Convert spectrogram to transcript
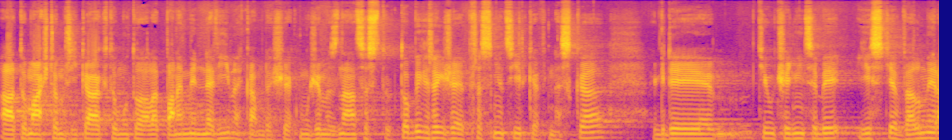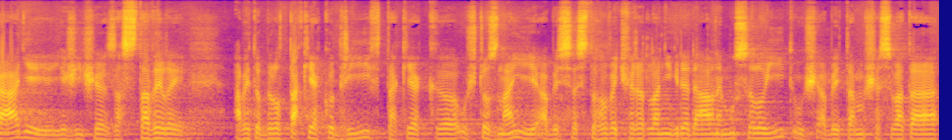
A Tomáš tam říká k tomuto, ale pane, my nevíme, kam jdeš, jak můžeme znát cestu. To bych řekl, že je přesně církev dneska, kdy ti učedníci by jistě velmi rádi Ježíše zastavili, aby to bylo tak jako dřív, tak jak eh, už to znají, aby se z toho večeradla nikde dál nemuselo jít už, aby tam mše svatá,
